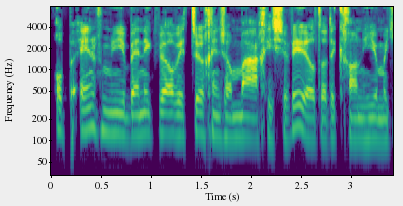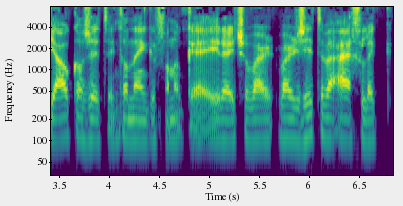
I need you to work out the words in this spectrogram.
op een of andere manier ben ik wel weer terug in zo'n magische wereld. Dat ik gewoon hier met jou kan zitten en kan denken van oké Rachel, waar, waar zitten we eigenlijk?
